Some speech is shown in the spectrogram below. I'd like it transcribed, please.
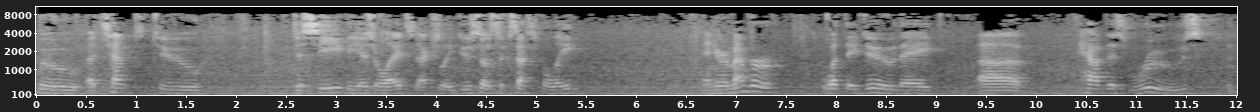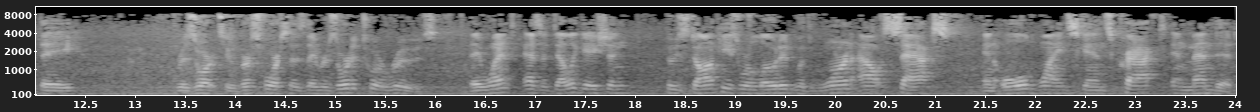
who attempt to deceive the Israelites, actually do so successfully. And you remember what they do. They uh, have this ruse that they resort to. Verse 4 says, They resorted to a ruse. They went as a delegation whose donkeys were loaded with worn out sacks and old wineskins, cracked and mended.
